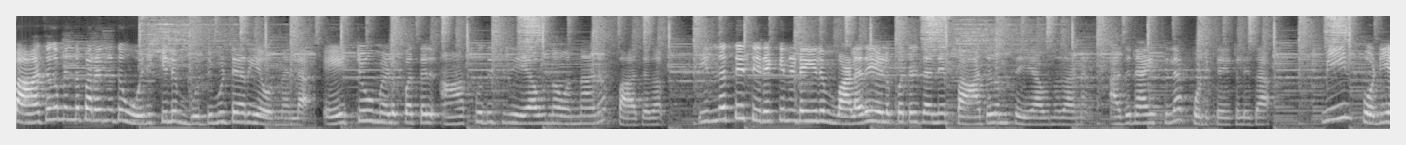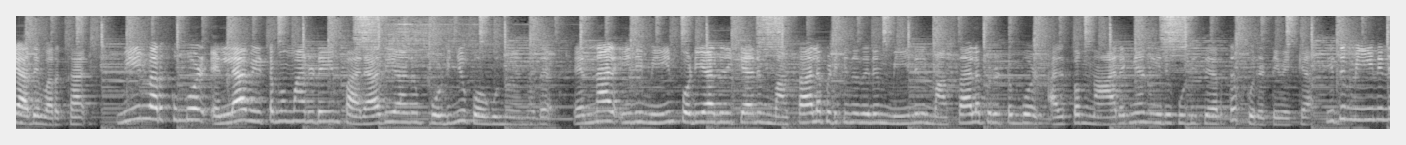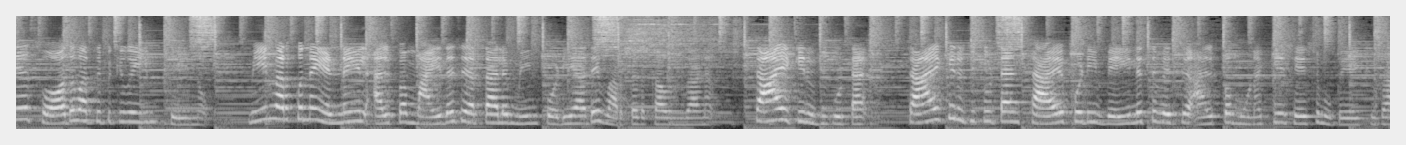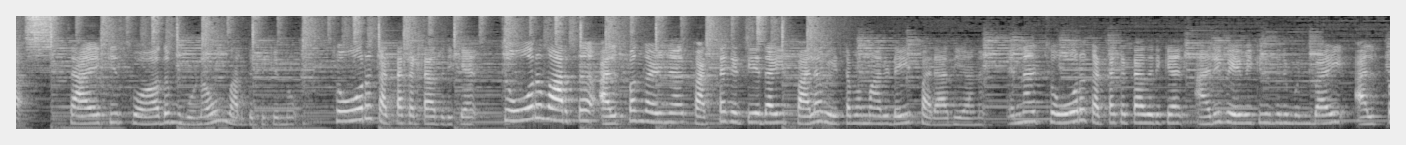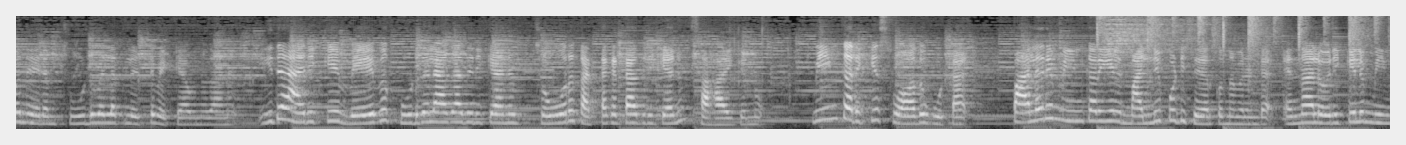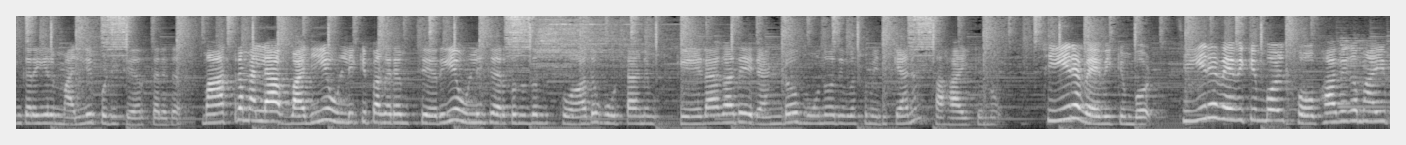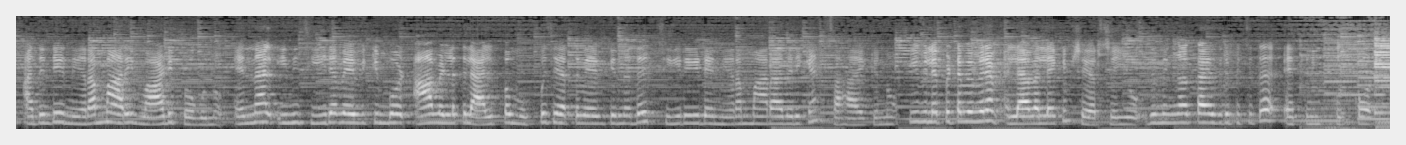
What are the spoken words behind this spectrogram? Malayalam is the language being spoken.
പാചകം എന്ന് പറയുന്നത് ഒരിക്കലും ബുദ്ധിമുട്ടേറിയ ഒന്നല്ല. ഏറ്റവും എളുപ്പത്തിൽ ആസ്വദിച്ച് ചെയ്യാവുന്ന ഒന്നാണ് പാചകം. ഇന്നത്തെ തിരക്കിനിടയിലും വളരെ എളുപ്പത്തിൽ തന്നെ പാചകം ചെയ്യാവുന്നതാണ്. അതിനായി ചില പൊടിക്കൈകളിതാ മീൻ പൊടിയാതെ വറുക്കാൻ. മീൻ വറുക്കുമ്പോൾ എല്ലാ വീട്ടമ്മമാരുടെയും പരാതിയാണ് പൊടിഞ്ഞു പോകുന്നു എന്നത്. എന്നാൽ ഇനി മീൻ പൊടിയാതിരിക്കാനും മസാല പിടിക്കുന്നതിനും മീനിൽ മസാല പുരട്ടുമ്പോൾ അല്പം നാരങ്ങ നീര് കൂടി ചേർത്ത് പുരട്ടി വയ്ക്കാം ഇത് മീനിന് സ്വാദ് വർദ്ധിപ്പിക്കുകയും ചെയ്യുന്നു. മീൻ വറുക്കുന്ന എണ്ണയിൽ അല്പം മൈദ ചേർത്താലും മീൻ പൊടിയാതെ വറുത്തെടുക്കാവുന്നതാണ്. ചായയ്ക്ക് രുചി കൂട്ടാൻ. ചായയ്ക്ക് രുചി കൂട്ടാൻ ചായപ്പൊടി വെയിലത്ത് വെച്ച് അല്പം ഉണക്കിയ ശേഷം ഉപയോഗിക്കുക. ചായയ്ക്ക് സ്വാദും ഗുണവും വർദ്ധിപ്പിക്കുന്നു. ചോറ് കട്ട കെട്ടാതിരിക്കാൻ. ചോറ് വാർത്ത് അല്പം കഴിഞ്ഞാൽ കട്ട കെട്ടിയതായി പല വീട്ടമ്മമാരുടെയും പരാതിയാണ്. എന്നാൽ ചോറ് കട്ട കെട്ടാതിരിക്കാൻ അരി വേവിക്കുന്നതിന് മുൻപായി അല്പനേരം ചൂടുവെള്ളത്തിലിട്ട് വെക്കാവുന്നതാണ്. ഇത് അരിക്ക് വേവ് കൂടുതലാകാതിരിക്കാനും ചോറ് കട്ട കെട്ടാതിരിക്കാനും സഹായിക്കുന്നു. മീൻകറിക്ക് സ്വാദ് കൂട്ടാൻ. പലരും മീൻകറിയിൽ മല്ലിപ്പൊടി ചേർക്കുന്നവരുണ്ട്. എന്നാൽ ഒരിക്കലും മീൻകറിയിൽ മല്ലിപ്പൊടി ചേർക്കരുത്. മാത്രമല്ല വലിയ ഉള്ളിക്ക് പകരം ചെറിയ ഉള്ളി ചേർക്കുന്നതും സ്വാദ് കൂട്ടാനും കേടാകാതെ രണ്ടോ മൂന്നോ ദിവസം ഇരിക്കാനും സഹായിക്കുന്നു. ചീര വേവിക്കുമ്പോൾ ചീര വേവിക്കുമ്പോൾ സ്വാഭാവികമായും അതിന്റെ നിറം മാറി വാടിപ്പോകുന്നു. എന്നാൽ ഇനി ചീര വേവിക്കുമ്പോൾ ആ വെള്ളത്തിൽ അല്പം ഉപ്പ് ചേർത്ത് വേവിക്കുന്നത് ചീരയുടെ നിറം മാറാതിരിക്കാൻ സഹായിക്കുന്നു. ഈ വിലപ്പെട്ട വിവരം എല്ലാവരിലേക്കും ഷെയർ ചെയ്യൂ. ഇത് നിങ്ങൾക്കായി അവതരിപ്പിച്ചത് എത്നിക് ഫുഡ് കോർട്ട്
